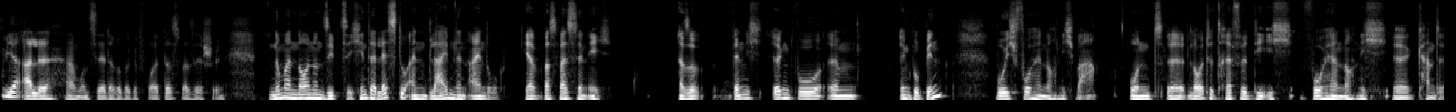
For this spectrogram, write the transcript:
Wir alle haben uns sehr darüber gefreut. Das war sehr schön. Nummer 79. Hinterlässt du einen bleibenden Eindruck? Ja, was weiß denn ich? Also, wenn ich irgendwo, ähm, irgendwo bin, wo ich vorher noch nicht war und äh, Leute treffe, die ich vorher noch nicht äh, kannte,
